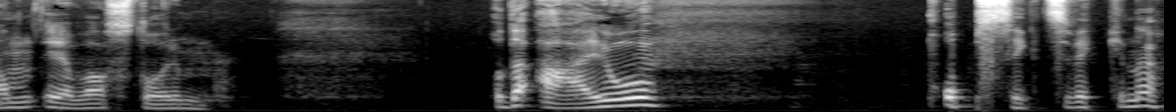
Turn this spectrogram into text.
Ann Eva Storm. Og det er jo oppsiktsvekkende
